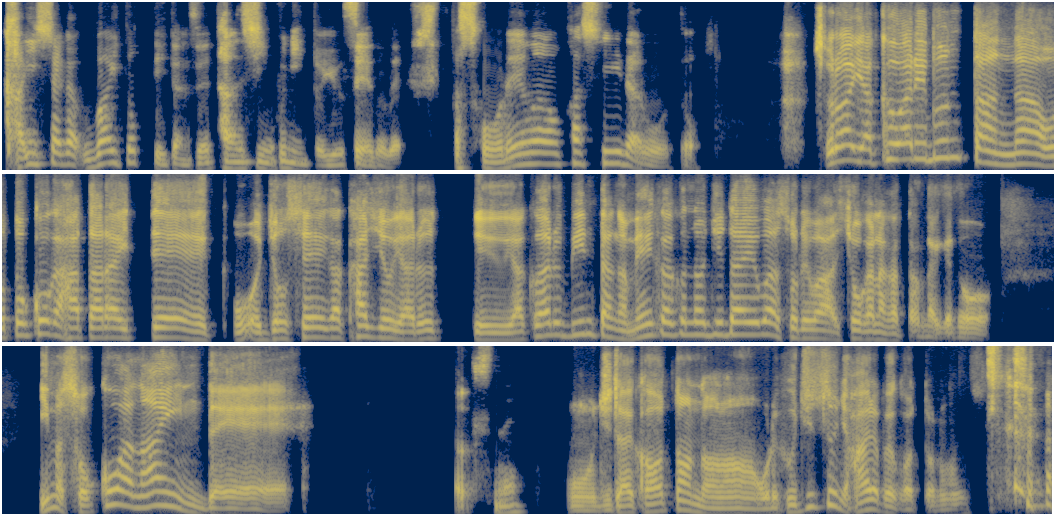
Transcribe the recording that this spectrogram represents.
会社が奪い取っていたんですね。単身赴任という制度で。それはおかしいだろうと。それは役割分担が男が働いて、お女性が家事をやるっていう役割分担が明確の時代はそれはしょうがなかったんだけど、今そこはないんで、そうですね。もう時代変わったんだな。俺富士通に入ればよかったな。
